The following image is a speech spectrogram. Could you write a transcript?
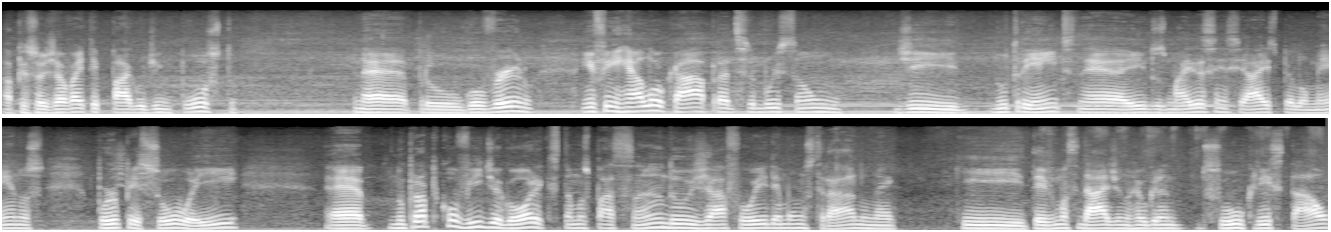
a pessoa já vai ter pago de imposto né, para o governo. Enfim, realocar para distribuição de nutrientes, né, aí dos mais essenciais, pelo menos, por pessoa aí. É, no próprio Covid agora que estamos passando, já foi demonstrado né, que teve uma cidade no Rio Grande do Sul, Cristal,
